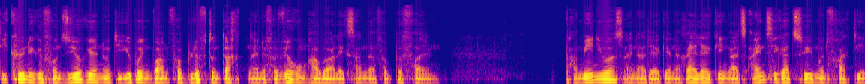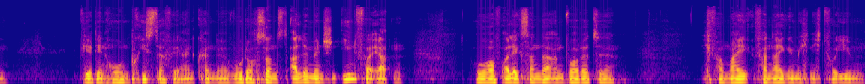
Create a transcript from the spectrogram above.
Die Könige von Syrien und die übrigen waren verblüfft und dachten, eine Verwirrung habe Alexander befallen. Parmenius, einer der Generäle, ging als einziger zu ihm und fragte ihn, wie er den hohen Priester verehren könne, wo doch sonst alle Menschen ihn verehrten. Worauf Alexander antwortete, ich verneige mich nicht vor ihm,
